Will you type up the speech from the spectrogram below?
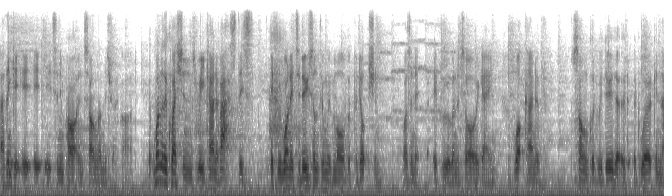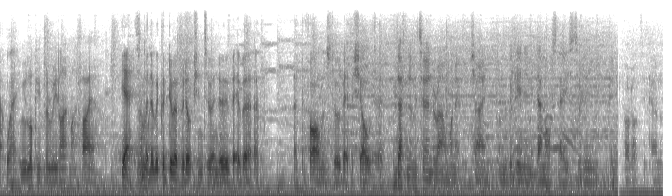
I think it, it, it, it's an important song on this record. One of the questions we kind of asked is if we wanted to do something with more of a production, wasn't it? If we were going to tour again, what kind of song could we do that would, would work in that way? We were looking for Relight My Fire. Yeah, something that we could do a production to and do a bit of a, a, a performance to, a bit of a show to. Definitely turned around when it Shine from the beginning demo stage to the finished product. It kind of,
